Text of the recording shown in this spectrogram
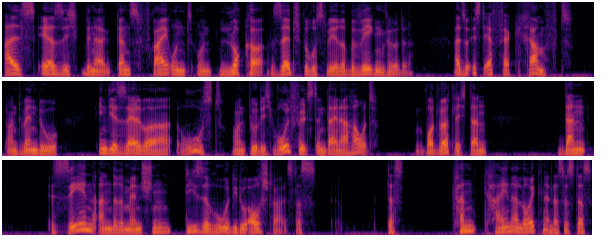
als er sich, wenn er ganz frei und, und locker selbstbewusst wäre, bewegen würde. Also ist er verkrampft. Und wenn du in dir selber ruhst und du dich wohlfühlst in deiner Haut, wortwörtlich, dann, dann sehen andere Menschen diese Ruhe, die du ausstrahlst. Das, das kann keiner leugnen. Das ist das,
